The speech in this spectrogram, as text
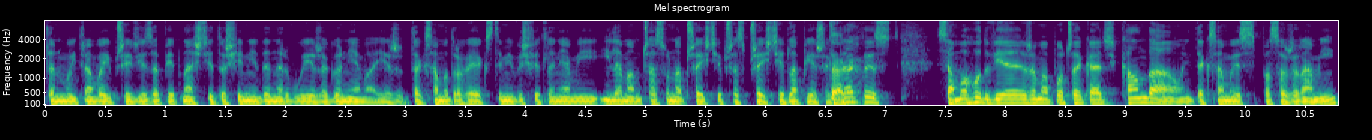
ten mój tramwaj przyjdzie za 15, to się nie denerwuję, że go nie ma. Tak samo trochę jak z tymi wyświetleniami, ile mam czasu na przejście przez przejście dla pieszych. Tak. tak? To jest samochód wie, że ma poczekać, calm down i tak samo jest z pasażerami.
